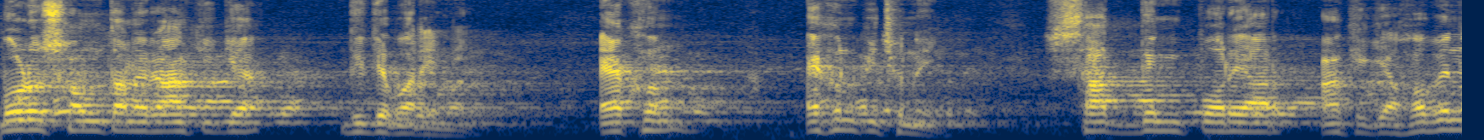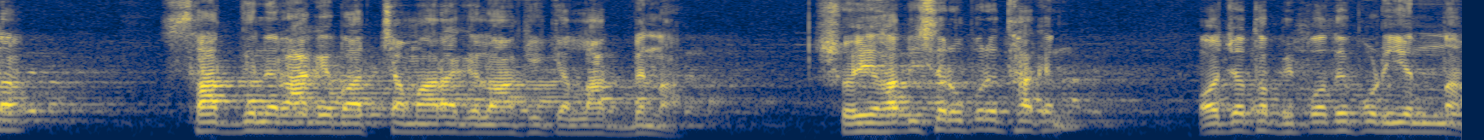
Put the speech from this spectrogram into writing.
বড় সন্তানের আঁকিকা দিতে পারিনি। এখন এখন কিছু নেই। সাত দিন পরে আর আঁকিকা হবে না। সাত দিনের আগে বাচ্চা মারা গেল আঁকিকা লাগবে না। সহি হাদিসের উপরে থাকেন, অযথা বিপদে পড়িয়েন না।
